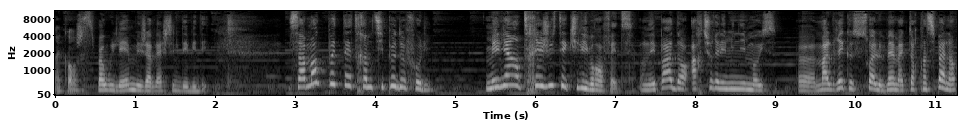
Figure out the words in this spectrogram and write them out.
D'accord Je sais pas où il est, mais j'avais acheté le DVD. Ça manque peut-être un petit peu de folie. Mais il y a un très juste équilibre en fait. On n'est pas dans Arthur et les Minimoys, euh, malgré que ce soit le même acteur principal. Hein.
